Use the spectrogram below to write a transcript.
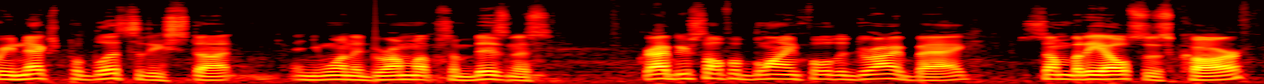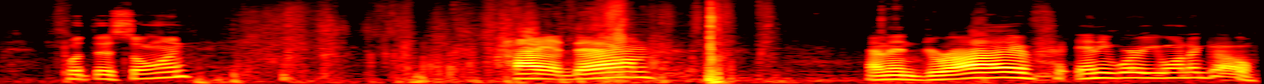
for your next publicity stunt and you want to drum up some business, grab yourself a blindfolded drive bag, somebody else's car, put this on, tie it down, and then drive anywhere you want to go.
